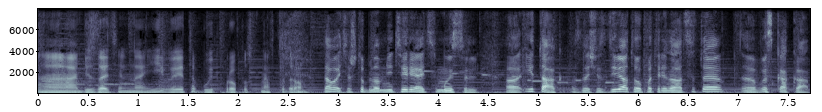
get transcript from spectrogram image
а, обязательно, и вы это будет пропуск на автодром. Давайте, чтобы нам не терять мысль. А, Итак, значит, с 9 по 13 э, в СКК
